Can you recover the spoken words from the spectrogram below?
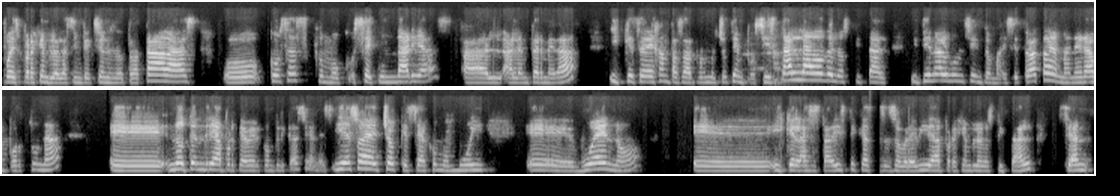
pues, por ejemplo, las infecciones no tratadas o cosas como secundarias a, la enfermedad y que se dejan pasar por mucho tiempo. Si está al lado del hospital y tiene algún síntoma y se trata de manera oportuna, eh, no tendría por qué haber complicaciones. Y eso ha hecho que sea como muy bueno eh, y que las estadísticas de sobrevida, por ejemplo, el hospital, sean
